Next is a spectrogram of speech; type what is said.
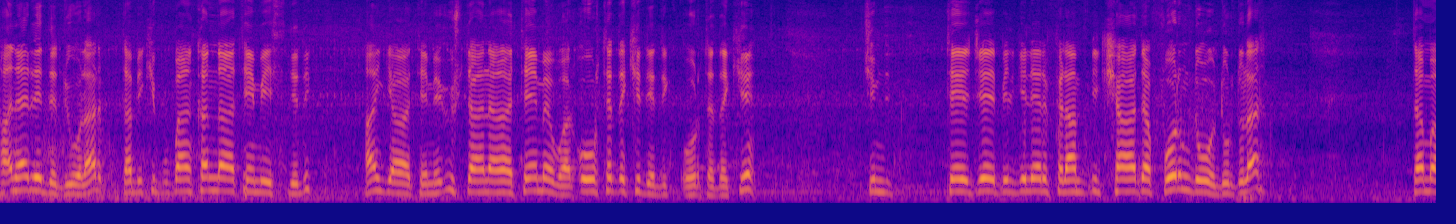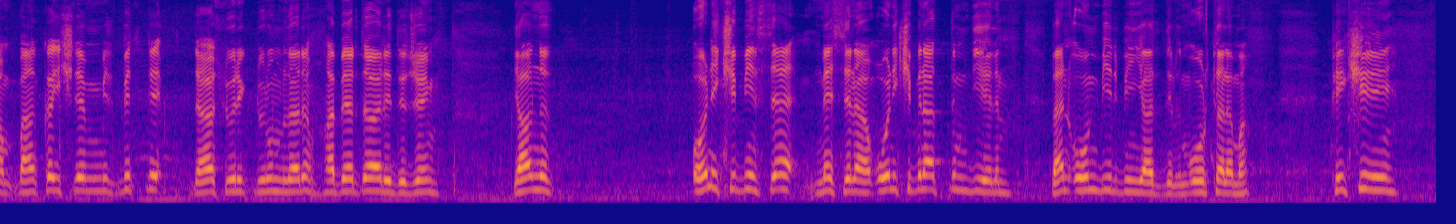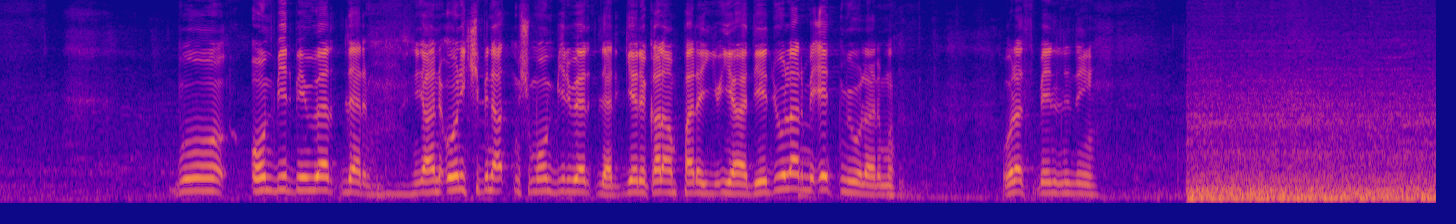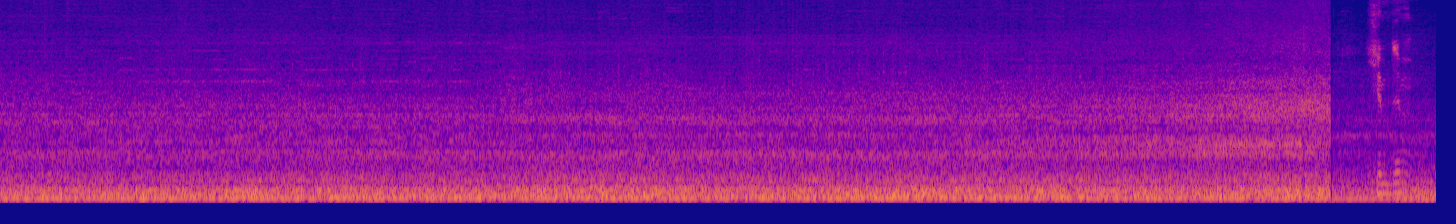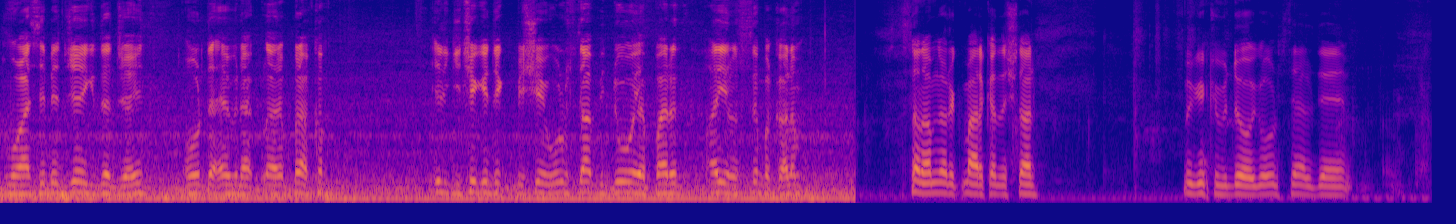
Ha nerede diyorlar. Tabii ki bu bankanın ATM'si dedik. Hangi ATM? 3 tane ATM var. Ortadaki dedik. Ortadaki. Şimdi TC bilgileri falan bir kağıda form doldurdular. Tamam banka işlemimiz bitti. Daha sonraki durumları haberdar edeceğim. Yalnız 12 binse mesela 12 bin attım diyelim. Ben 11 bin yazdırdım ortalama. Peki bu 11 bin verdiler. Yani 12 bin atmışım 11 verdiler. Geri kalan parayı iade ediyorlar mı etmiyorlar mı? Orası belli değil. Şimdi muhasebeciye gideceğiz. Orada evrakları bırakıp ilgi çekecek bir şey olursa video yaparız. Hayırlısı bakalım. Selamünaleyküm arkadaşlar. Bugünkü video görselde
